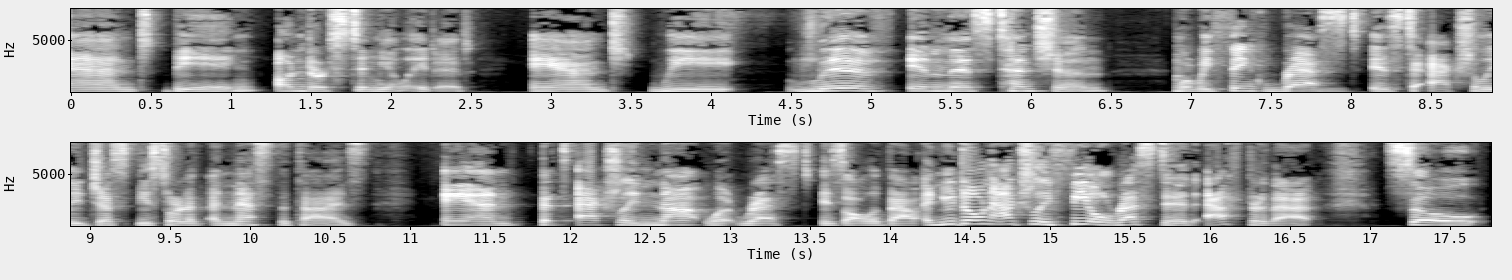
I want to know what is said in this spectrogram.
and being understimulated. And we live in this tension where we think rest mm. is to actually just be sort of anesthetized. And that's actually not what rest is all about. And you don't actually feel rested after that. So,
